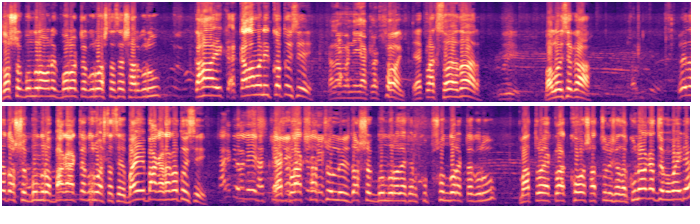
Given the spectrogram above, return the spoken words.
দর্শক বন্ধুরা অনেক বড় একটা গরু আসতেছে সার গরু। কাহা এই কা- কালামানিক কত হয়েছে কালামানি এক লাখ ছয়। এক লাখ ছয় হাজার? ভালো হয়েছে কা? এই যে দর্শক বন্ধুরা বাগা একটা গরু আসতেছে। ভাই এই বাগাটা কত হয়েছে এক লাখ সাতচল্লিশ। দর্শক বন্ধুরা দেখেন খুব সুন্দর একটা গরু। মাত্র এক লাখ সাতচল্লিশ হাজার। কোন কাজ যাব ভাই এটা?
